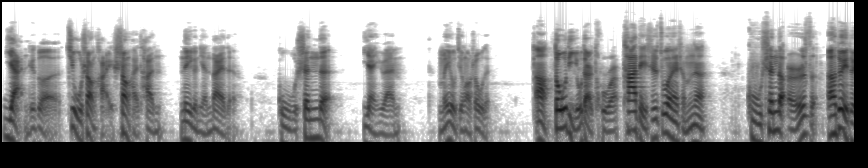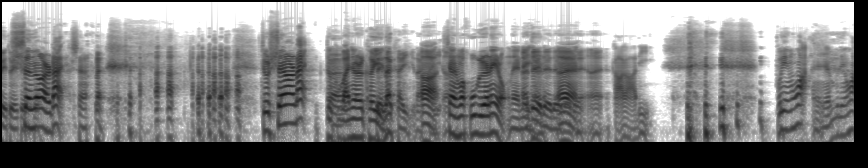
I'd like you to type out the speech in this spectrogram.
演这个旧上海上海滩那个年代的古深的演员，没有金老寿的，啊，都得有点托儿他得是做那什么呢？古参的儿子，啊，对对对对，参二代，申二代，就是参二代，都嗯完全是可以对，那的可以，那啊可以，，像什么胡歌那种的，那对对对对哎对，哎，嘎嘎地，不听话，人不听话。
